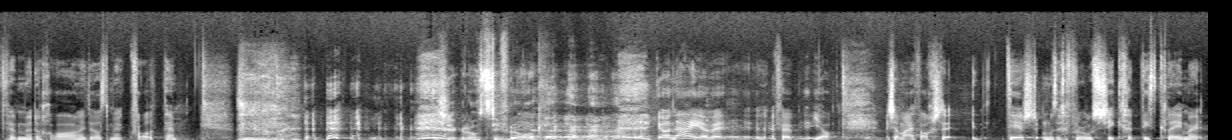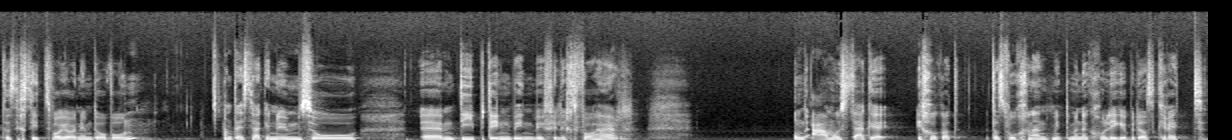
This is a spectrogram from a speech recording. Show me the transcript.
fangen wir doch an mit was mir gefällt. das ist eine grosse Frage. ja, nein, aber äh, ja, ist am einfachsten. Zuerst muss ich vorausschicken, Disclaimer, dass ich seit zwei Jahren nicht mehr hier wohne und deswegen nicht mehr so ähm, deep drin bin wie vielleicht vorher. Und auch muss sagen, ich habe gerade das Wochenende mit einem Kollegen über das geredet,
